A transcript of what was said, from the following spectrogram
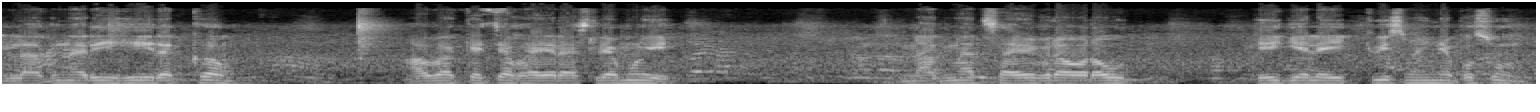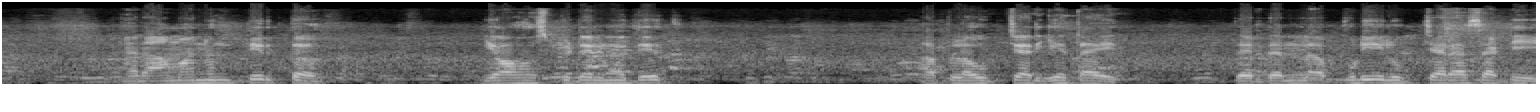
लागणारी ही रक्कम आवाक्याच्या बाहेर असल्यामुळे नागनाथ साहेबराव राऊत हे गेल्या एकवीस महिन्यापासून रामानंद तीर्थ या हॉस्पिटलमध्येच आपला उपचार घेत आहेत. तर त्यांना पुढील उपचारासाठी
